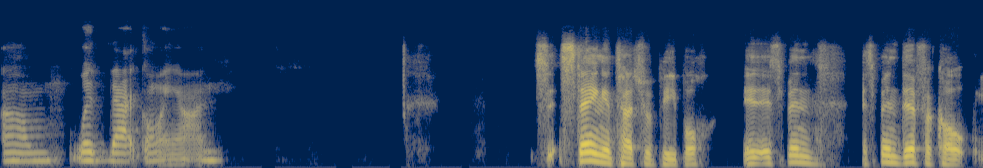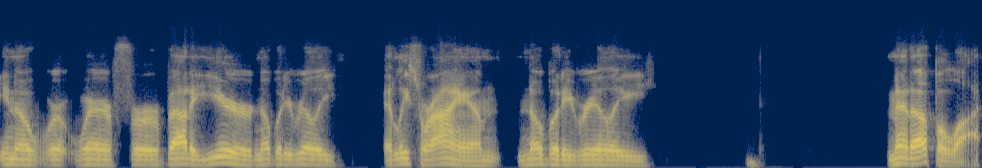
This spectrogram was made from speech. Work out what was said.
um, with that going on? staying in touch with people. It, has been it's been difficult, you know, where where for about a year nobody really, at least where I am, nobody really met up a lot.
